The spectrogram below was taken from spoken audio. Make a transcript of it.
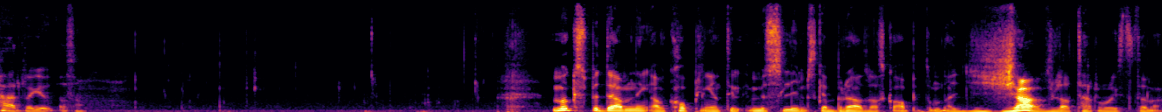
Herregud alltså. Mux bedömning av kopplingen till Muslimska brödraskapet, de där jävla terroristerna.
